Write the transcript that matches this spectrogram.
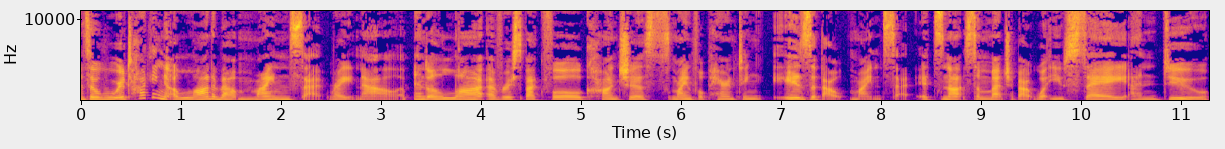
And so we're talking a lot about mindset right now, and a lot of respectful, conscious, mindful parenting is about mindset. It's not so much about what you say and do,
